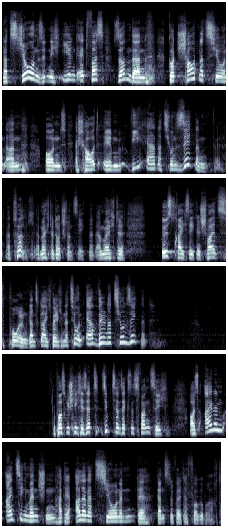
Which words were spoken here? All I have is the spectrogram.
Nationen sind nicht irgendetwas, sondern Gott schaut Nationen an und er schaut eben, wie er Nationen segnen will. Natürlich, er möchte Deutschland segnen, er möchte Österreich segnen, Schweiz, Polen, ganz gleich welche Nation. Er will Nationen segnen. Apostelgeschichte 17, 26. Aus einem einzigen Menschen hat er alle Nationen der ganzen Welt hervorgebracht.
